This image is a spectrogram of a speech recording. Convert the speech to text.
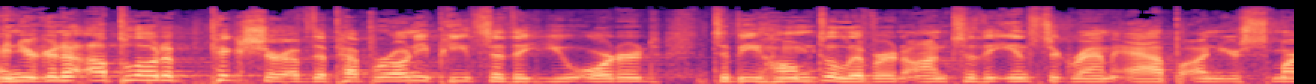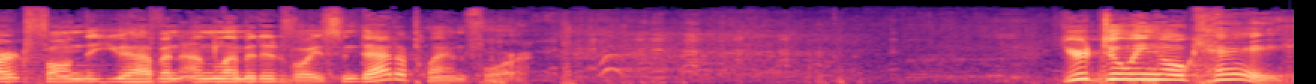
and you're going to upload a picture of the pepperoni pizza that you ordered to be home delivered onto the Instagram app on your smartphone that you have an unlimited voice and data plan for. You're doing okay.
